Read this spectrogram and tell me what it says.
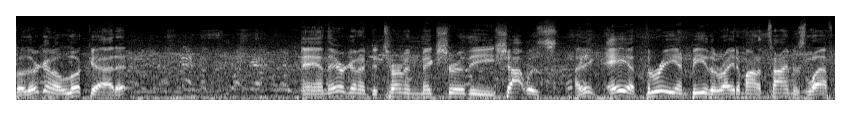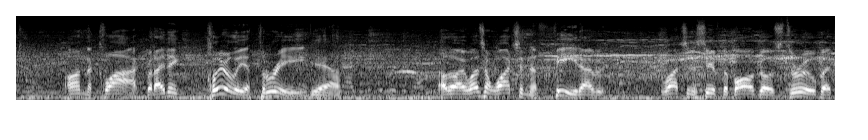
So they're going to look at it. And they're going to determine, make sure the shot was, I think, A, a three, and B, the right amount of time is left on the clock. But I think clearly a three. yeah. Although I wasn't watching the feed, I was watching to see if the ball goes through. But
